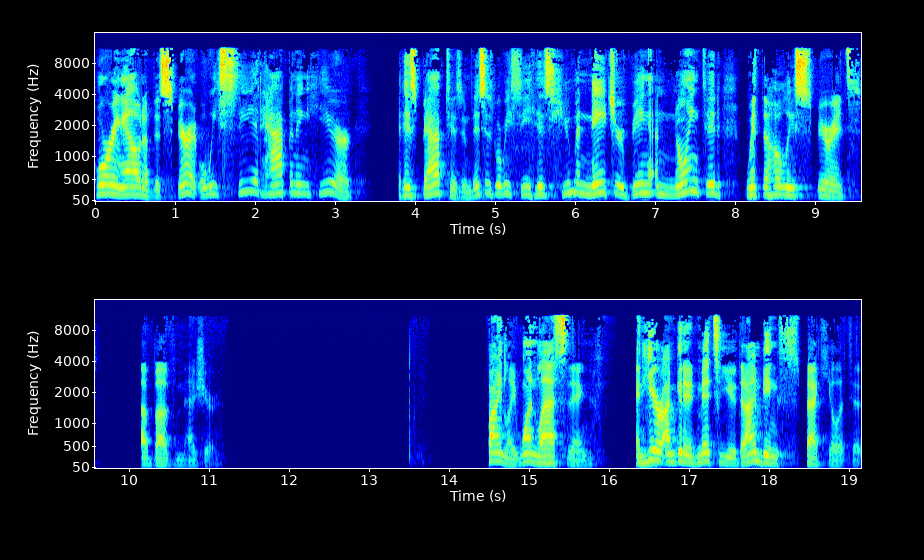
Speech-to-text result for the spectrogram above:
pouring out of the Spirit? Well, we see it happening here at his baptism. This is where we see his human nature being anointed with the Holy Spirit above measure. Finally, one last thing. And here I'm going to admit to you that I'm being speculative.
